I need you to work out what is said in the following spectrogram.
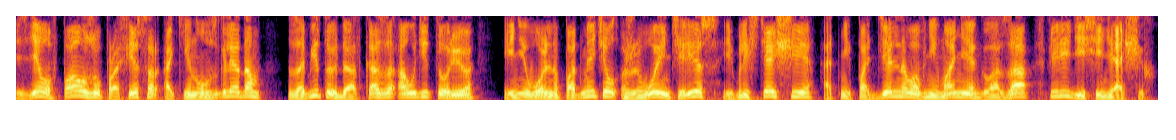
Сделав паузу, профессор окинул взглядом забитую до отказа аудиторию и невольно подметил живой интерес и блестящие от неподдельного внимания глаза впереди сидящих.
